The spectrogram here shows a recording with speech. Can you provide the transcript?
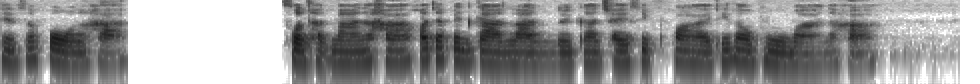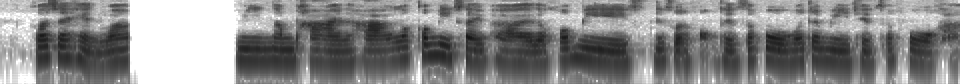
TensorFlow นะคะ ส่วนถัดมานะคะ ก็จะเป็นการรันโดยการใช้ zip ไฟล์ที่เราพูมานะคะ ก็จะเห็นว่ามี numpy นะคะ แล้วก็มี scipy แล้วก็มีในส่วนของ TensorFlow ก็จะมี TensorFlow ค่ะ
